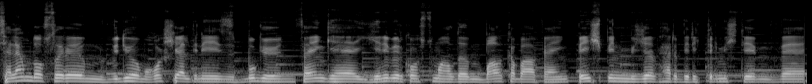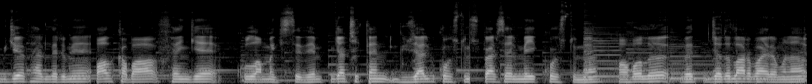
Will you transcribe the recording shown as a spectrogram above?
Selam dostlarım, videoma hoş geldiniz. Bugün Feng'e yeni bir kostüm aldım. Balkabağı Feng. 5000 mücevher biriktirmiştim ve mücevherlerimi Balkabağı Feng'e kullanmak istedim. Gerçekten güzel bir kostüm. Supercell Make kostümü. Havalı ve Cadılar Bayramı'na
